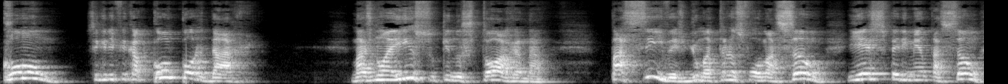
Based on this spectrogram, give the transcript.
Com significa concordar, mas não é isso que nos torna passíveis de uma transformação e experimentação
